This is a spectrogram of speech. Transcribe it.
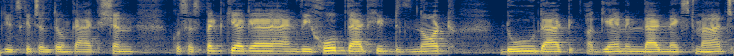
जिसके चलते उनका एक्शन को सस्पेक्ट किया गया है and we hope that he does not do that again in that next match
